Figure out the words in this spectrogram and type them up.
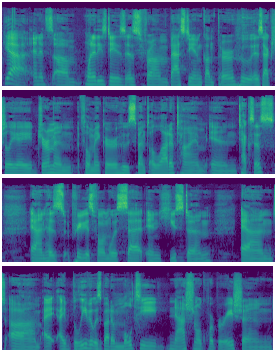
Yeah, and it's um, one of these days is from Bastian Günther, who is actually a German filmmaker who spent a lot of time in Texas, and his previous film was set in Houston. And um, I, I believe it was about a multinational corporation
